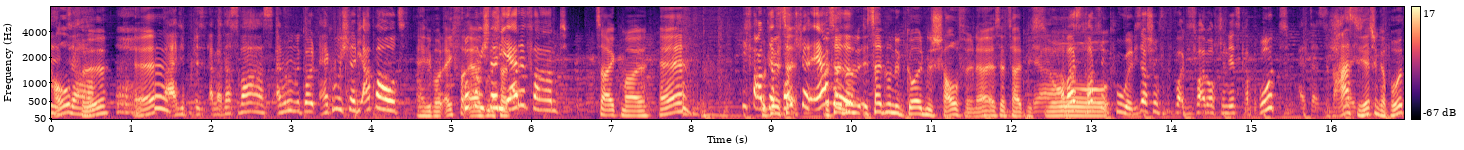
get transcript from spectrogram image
Schaufel. Hä? ah, die, aber das war's. Einfach nur eine Gold. Hä, guck mal, wie schnell die abbaut. Ey, die baut echt voll. Guck mal, ja, wie schnell die halt, Erde farmt. Zeig mal. Hä? Die farmt Okay, ja voll halt, schnell ist, halt Erde. nur, ist halt nur eine goldene Schaufel, ne? Ist jetzt halt nicht Ja, so. aber ist trotzdem cool. Die ist, auch schon, die ist vor allem auch schon jetzt kaputt. Alter, ist die Was? Die ist jetzt schon kaputt?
